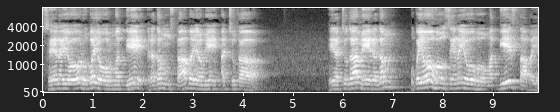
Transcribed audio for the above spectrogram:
സേനയോർ ഉഭയോർ മധ്യേ രഥം സ്ഥാപയമേ അച്യുത. ഹേ അച്യുത മേ രഥം ഉഭയോഹോ സേനയോഹോ മധ്യേ സ്ഥാപയ.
